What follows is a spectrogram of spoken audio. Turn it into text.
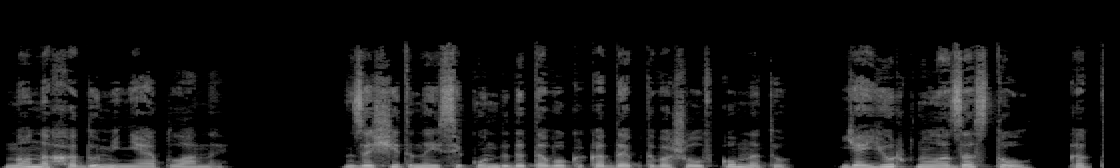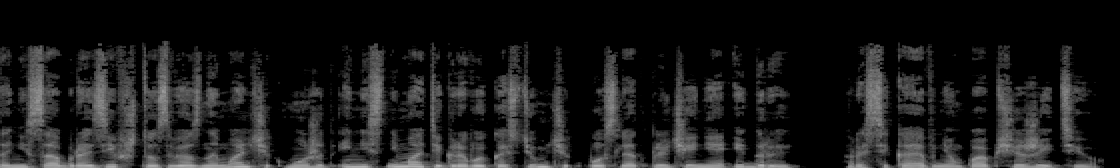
но на ходу меняя планы. За считанные секунды до того, как адепт вошел в комнату, я юркнула за стол, как-то не сообразив, что звездный мальчик может и не снимать игровой костюмчик после отключения игры, рассекая в нем по общежитию.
